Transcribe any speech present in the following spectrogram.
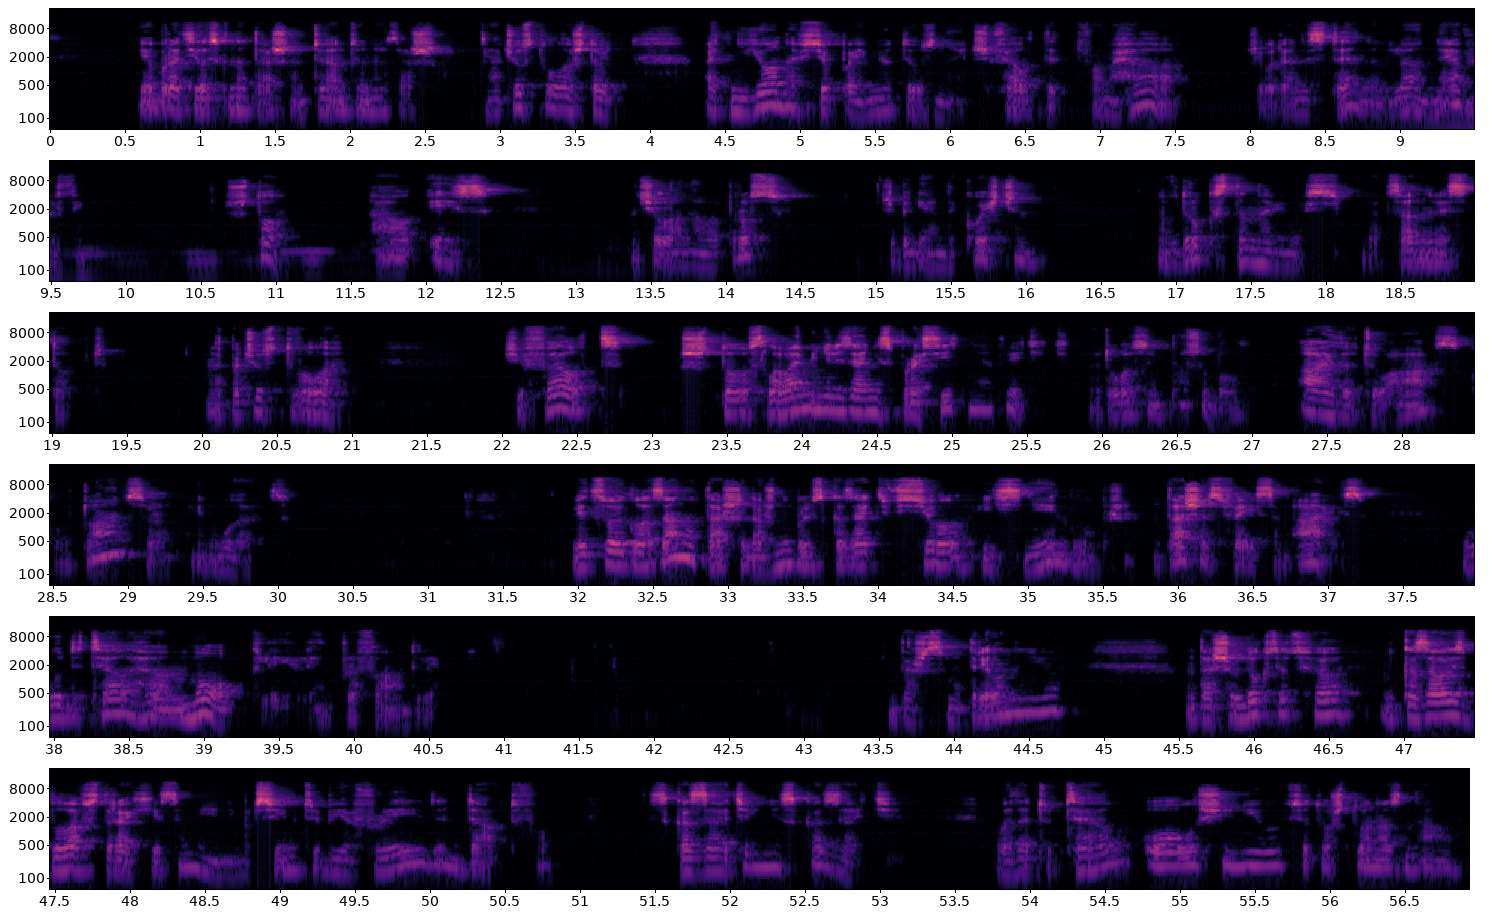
и обратилась к Наташе, turned to Natasha. Она чувствовала, что от нее она все поймет и узнает. She felt that from her she would understand and learn everything. Что? How is? Начала она вопрос. She began the question. Но вдруг остановилась. But suddenly stopped. Она почувствовала. She felt, что словами нельзя ни спросить, ни ответить. It was impossible either to ask or to answer in words. Лицо и глаза Наташи должны были сказать все яснее и глубже. Natasha's face and eyes would tell her more clearly and profoundly. Наташа смотрела на нее. Наташа но, казалось, была в страхе и сомнении, but seemed to be afraid and doubtful. Сказать или не сказать? Whether to tell all she knew, все то, что она знала.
